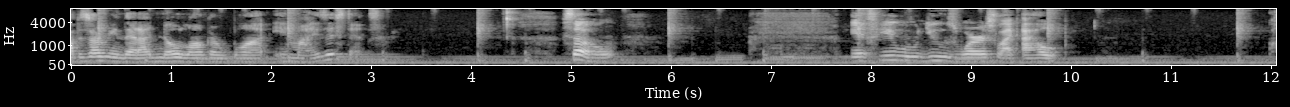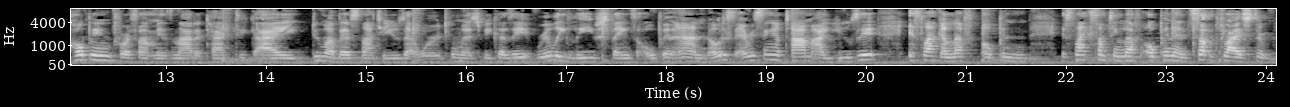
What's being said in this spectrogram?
observing that I no longer want in my existence? So, if you use words like I hope, hoping for something is not a tactic. I do my best not to use that word too much because it really leaves things open. And I notice every single time I use it, it's like a left open, it's like something left open and something flies through.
